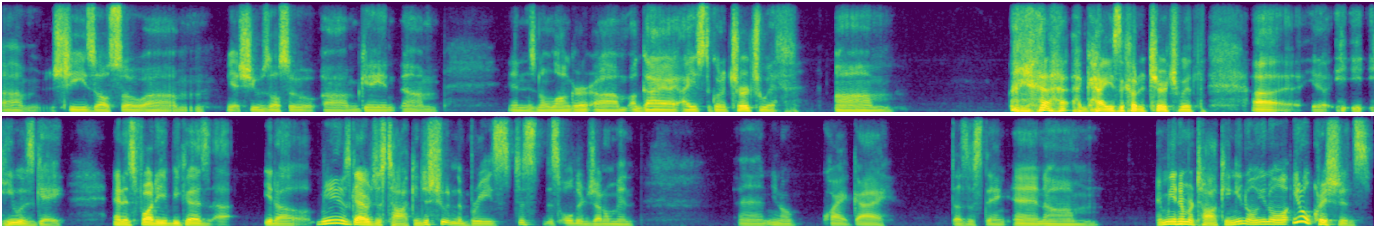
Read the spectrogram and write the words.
Um, she's also um, yeah, she was also um, gay and um, and is no longer um, a guy I, I used to go to church with. Um, a guy I used to go to church with. Uh, you know, he he was gay, and it's funny because uh, you know me and this guy were just talking, just shooting the breeze. Just this older gentleman, and you know, quiet guy, does this thing, and um, and me and him are talking. You know, you know, you know, Christians.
